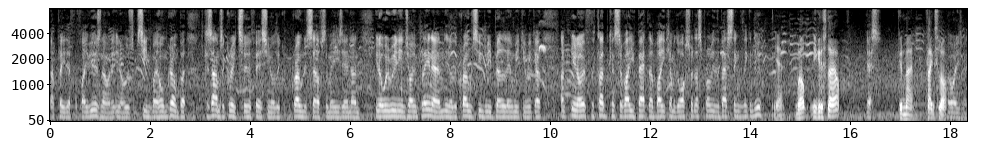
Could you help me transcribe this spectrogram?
I played there for five years now, and you know, it was seen my home ground. But Kassam's a great surface. You know, the ground itself's amazing, and you know, we're really enjoying playing there. And, you know, the crowd seem to be building week in week out. And you know, if the club can survive better by coming to Oxford, that's probably the best thing that they can do. Yeah. Well, you going to stay up? Yes. Good man. Thanks a lot. No worries, mate.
